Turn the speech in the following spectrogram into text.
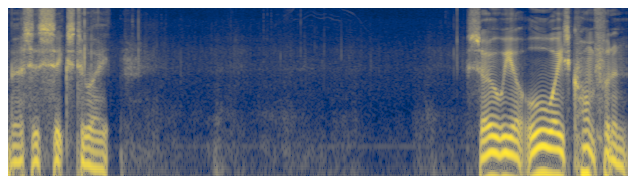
Verses 6 to 8. So we are always confident,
